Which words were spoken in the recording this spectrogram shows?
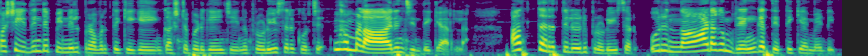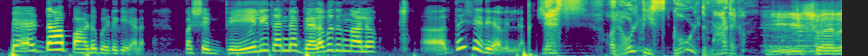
പക്ഷേ ഇതിന്റെ പിന്നിൽ പ്രവർത്തിക്കുകയും കഷ്ടപ്പെടുകയും ചെയ്യുന്ന പ്രൊഡ്യൂസറെ കുറിച്ച് നമ്മൾ ആരും ചിന്തിക്കാറില്ല. അത്തരത്തിലൊരു പ്രൊഡ്യൂസർ ഒരു നാടകം രംഗത്തെത്തിക്കാൻ വേണ്ടി പെടാ പാടുപെടുകയാണ്. പക്ഷെ വേലി തന്നെ വിളവ് തിന്നാലോ? അത് ശരിയാവില്ല. യെസ് ഒരു ഗോൾഡ് നാടകം. ഈശ്വര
